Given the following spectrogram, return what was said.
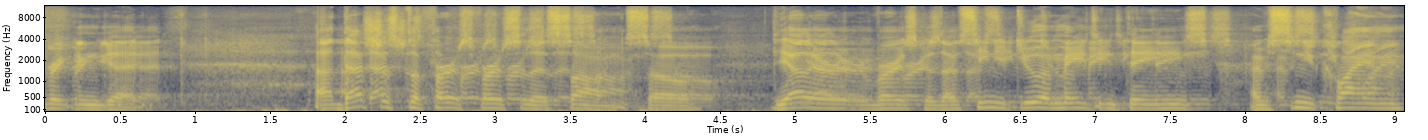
Freaking good. Uh, that's just the first verse of this song. So the other verse, because I've seen you do amazing things. I've seen you climb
